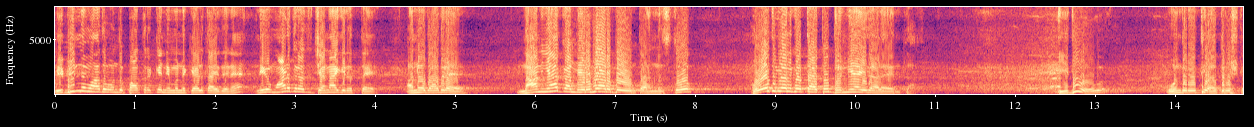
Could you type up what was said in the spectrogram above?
ವಿಭಿನ್ನವಾದ ಒಂದು ಪಾತ್ರಕ್ಕೆ ನಿಮ್ಮನ್ನು ಕೇಳ್ತಾ ಇದ್ದೇನೆ. ನೀವು ಮಾಡಿದ್ರೆ ಅದು ಚೆನ್ನಾಗಿರುತ್ತೆ ಅನ್ನೋದಾದರೆ, ನಾನು ಯಾಕೆ ಅಲ್ಲಿ ಇರಬಾರ್ದು ಅಂತ ಅನ್ನಿಸ್ತು. ಹೋದ ಮೇಲೆ ಗೊತ್ತಾಯ್ತು ಧನ್ಯ ಇದ್ದಾಳೆ ಅಂತ. ಇದು ಒಂದು ರೀತಿ ಅದೃಷ್ಟ.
